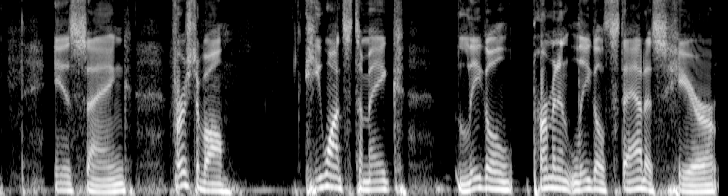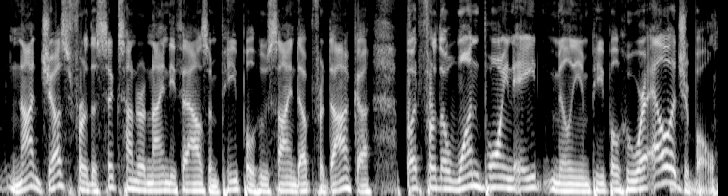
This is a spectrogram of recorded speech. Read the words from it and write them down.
is saying, first of all, he wants to make legal permanent legal status here not just for the 690,000 people who signed up for DACA but for the 1.8 million people who were eligible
